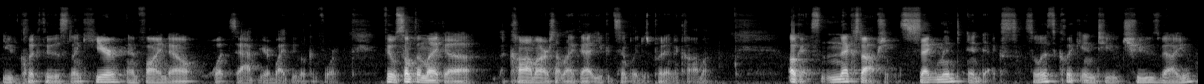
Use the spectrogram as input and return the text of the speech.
you'd click through this link here and find out what Zapier might be looking for. If it was something like a, a comma or something like that, you could simply just put in a comma. Okay, so next option, segment index. So let's click into choose value.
